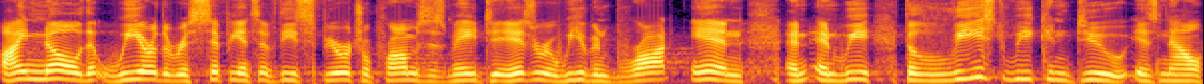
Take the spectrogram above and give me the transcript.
I know that we are the recipients of these spiritual promises made to Israel. We have been brought in, and, and we the least we can do is now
